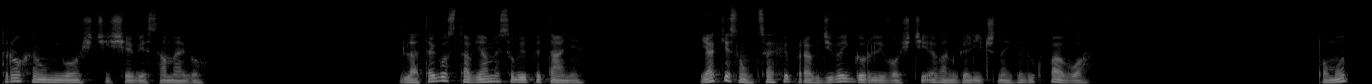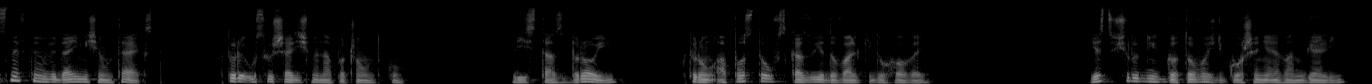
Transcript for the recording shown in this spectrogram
Trochę miłości siebie samego. Dlatego stawiamy sobie pytanie: jakie są cechy prawdziwej gorliwości ewangelicznej według Pawła? Pomocny w tym wydaje mi się tekst, który usłyszeliśmy na początku. Lista zbroi, którą apostoł wskazuje do walki duchowej. Jest wśród nich gotowość głoszenia Ewangelii,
